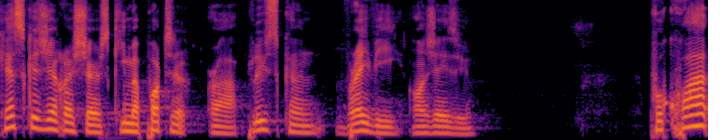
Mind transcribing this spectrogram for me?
qu'est-ce que je recherche qui m'apportera plus qu'une vraie vie en Jésus? Pourquoi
